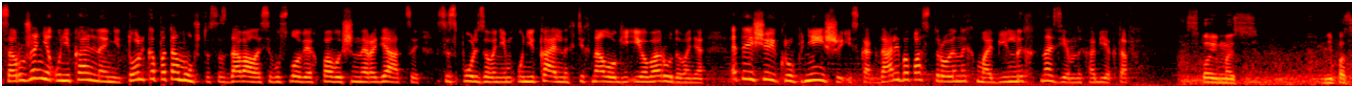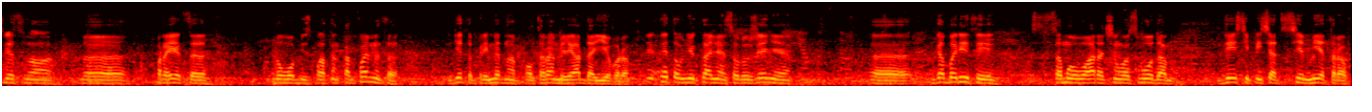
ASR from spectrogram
Сооружение уникальное не только потому, что создавалось в условиях повышенной радиации с использованием уникальных технологий и оборудования. Это еще и крупнейший из когда-либо построенных мобильных наземных объектов. Стоимость непосредственно э, проекта нового бесплатного конфаймента где-то примерно полтора миллиарда евро. Это уникальное сооружение. Э, габариты самого арочного свода 257 метров.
